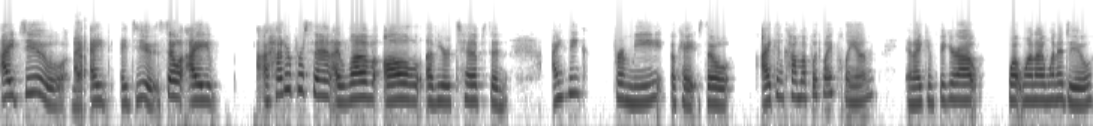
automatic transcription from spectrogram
I do. Yeah. I, I, I do. So I, a hundred percent. I love all of your tips, and I think for me, okay, so I can come up with my plan, and I can figure out what one I want to do.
